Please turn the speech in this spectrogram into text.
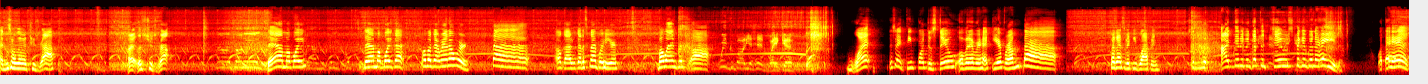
And this one we're gonna choose rock. Alright, let's choose rock. Damn, my boy. Damn, my boy got. Oh my god, ran over. Ah. Oh god, we got a sniper here. Bow and Griff. Ah. Wave goodbye to your head, Waker. What? This ain't Team Fortress 2 or whatever heck you're from. Ah. So guys, we keep laughing. Stick a gr- I didn't even get to choose stick a grenade. What the heck?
